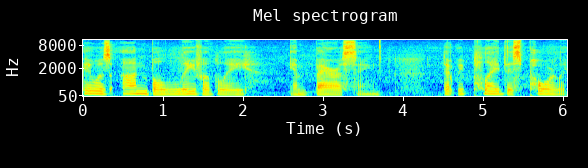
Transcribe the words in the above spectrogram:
it was unbelievably embarrassing that we played this poorly.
